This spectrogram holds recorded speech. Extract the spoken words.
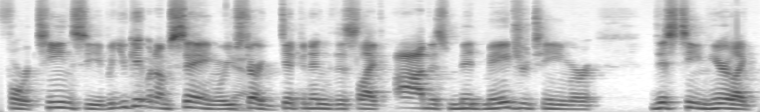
14 seed, but you get what I'm saying, where you yeah. start dipping into this like ah this mid-major team or this team here like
